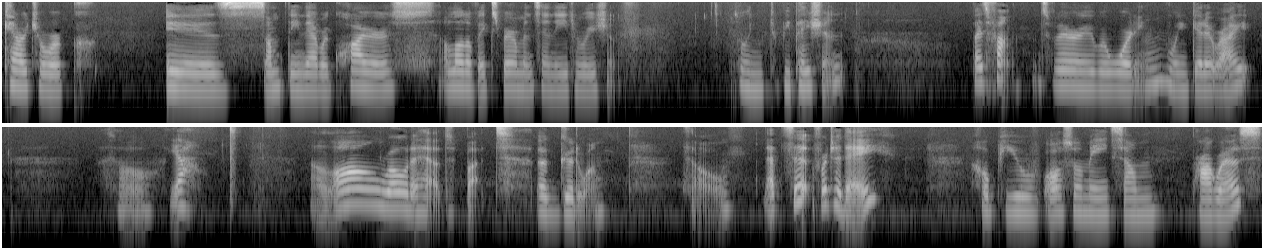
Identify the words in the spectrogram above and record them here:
character work is something that requires a lot of experiments and iteration. So we need to be patient. But it's fun. It's very rewarding when you get it right. So, yeah. A long road ahead, but a good one. So, that's it for today. Hope you've also made some progress.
